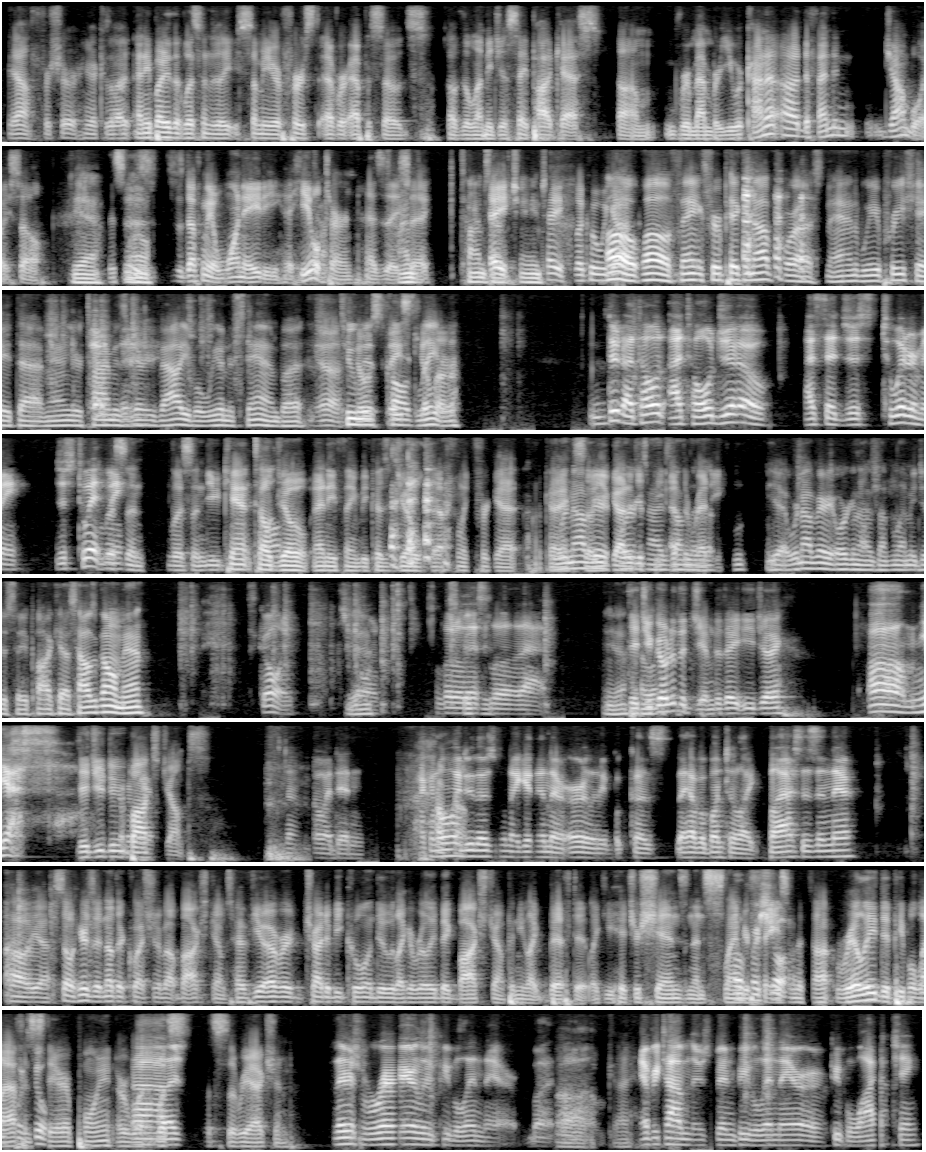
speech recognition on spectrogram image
Yeah, for sure. Yeah, because anybody that listened to some of your first ever episodes of the Let Me Just Say podcast, um, remember you were kind of uh, defending John Boy. So Yeah. this well, is this is definitely a 180, a heel turn, as they I'm- say. Times Hey, have changed. Hey, look who we oh, got. well, thanks for picking up for us, man. We appreciate that, man. Your time is very valuable. We understand, but Yeah, two Ghostface missed calls Killer. later. Dude, I told I told Joe. I said just Twitter me. Just twit me. Listen, listen, you can't tell Oh. Joe anything because Joe will definitely forget. Okay, We're not so very you got to just be organized at on the the ready. Yeah, we're not very organized on the Let Me Just Say podcast. How's it going, man? It's going. It's Yeah. going. A little Good this, to- a little that. Yeah. Did I you like- go to the gym today, EJ? Um, yes. Did you do Earlier. box jumps? No, no, I didn't. I can How only come? do those when I get in there early because they have a bunch of like classes in there. Oh yeah. So here's another question about box jumps. Have you ever tried to be cool and do like a really big box jump and you like biffed it, like you hit your shins and then slammed Oh, your face sure. on the top? Really? Did people Oh, laugh for and sure. stare, point, or what? Uh, what's what's the reaction? There's rarely people in there, but Oh, uh, okay. every time there's been people in there or people watching,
